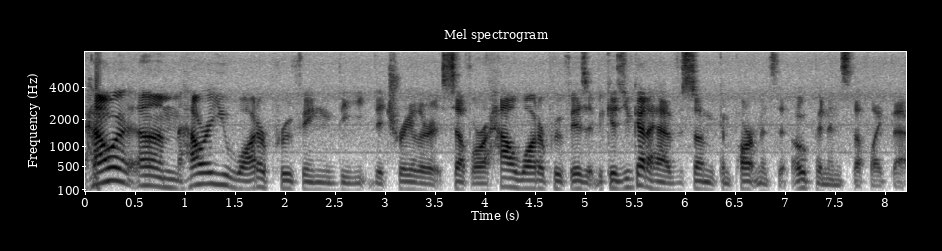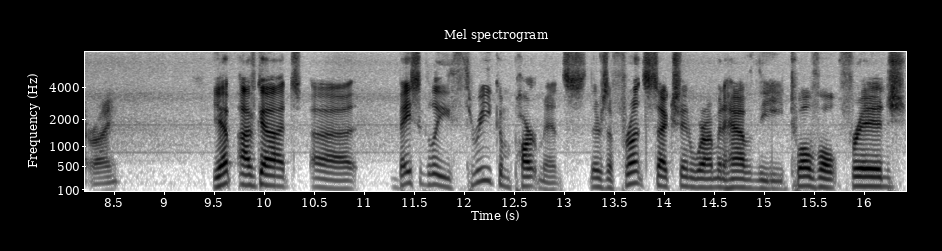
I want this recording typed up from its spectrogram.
how are um how are you waterproofing the the trailer itself, or how waterproof is it? Because you've got to have some compartments that open and stuff like that, right? Yep, I've got uh, basically three compartments. There's a front section where I'm going to have the 12 volt fridge,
